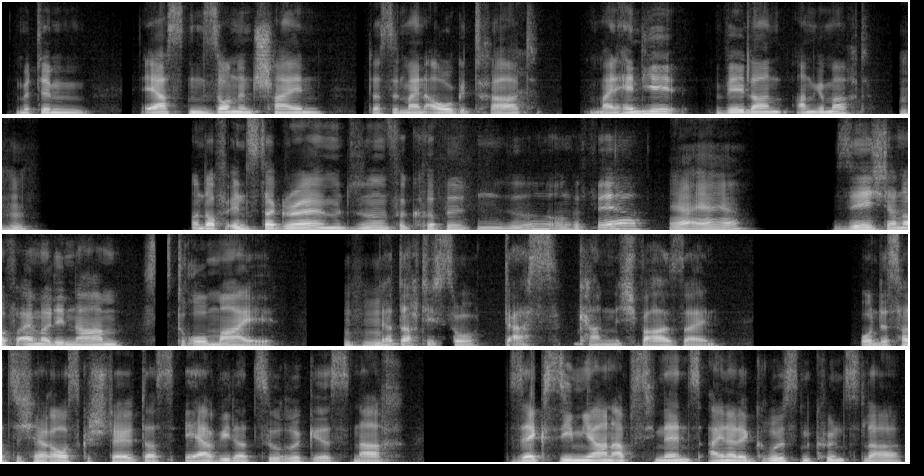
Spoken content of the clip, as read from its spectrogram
mit dem ersten Sonnenschein, das in mein Auge trat, mein Handy-WLAN angemacht Mhm. und auf Instagram mit so einem verkrüppelten, so ungefähr, Ja, ja, ja. sehe ich dann auf einmal den Namen Stromae. Mhm. Da dachte ich so, das kann nicht wahr sein. Und es hat sich herausgestellt, dass er wieder zurück ist nach sechs, sieben Jahren Abstinenz. Einer der größten Künstler,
